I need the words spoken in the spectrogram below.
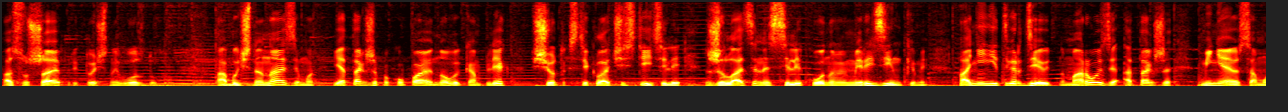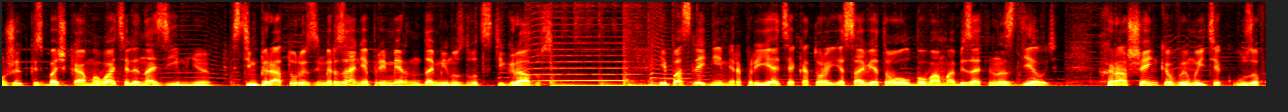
осушая приточный воздух. Обычно на зиму я также покупаю новый комплект щеток стеклоочистителей, желательно с силиконовыми резинками. Они не твердеют на морозе, а также меняю саму жидкость бачка омывателя на зимнюю. С температурой замерзания примерно до минус 20 градусов. И последнее мероприятие, которое я советовал бы вам обязательно сделать. Хорошенько вымойте кузов,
